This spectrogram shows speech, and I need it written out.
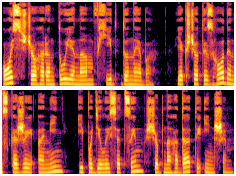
ось що гарантує нам вхід до неба. Якщо ти згоден, скажи амінь і поділися цим, щоб нагадати іншим.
